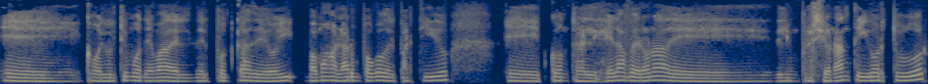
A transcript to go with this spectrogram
eh, con el último tema del, podcast de hoy. Vamos a hablar un poco del partido eh, contra el Gela Verona de, del impresionante Igor Tudor,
